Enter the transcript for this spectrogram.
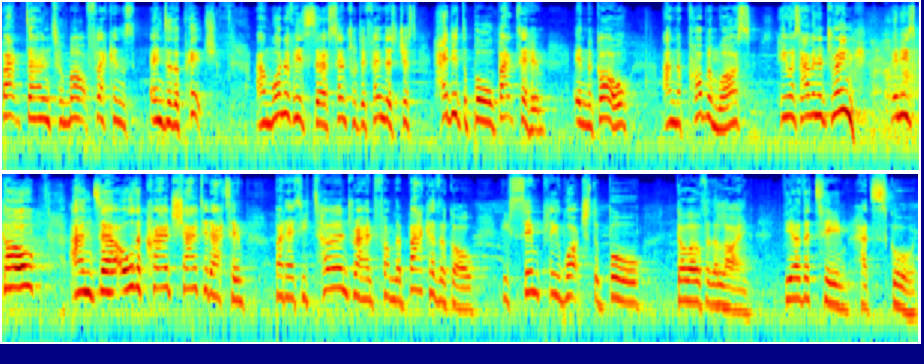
back down to Mark Flekken's end of the pitch. And one of his uh, central defenders just headed the ball back to him in the goal. And the problem was he was having a drink in his goal. And uh, all the crowd shouted at him. But as he turned round from the back of the goal, he simply watched the ball go over the line. The other team had scored.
